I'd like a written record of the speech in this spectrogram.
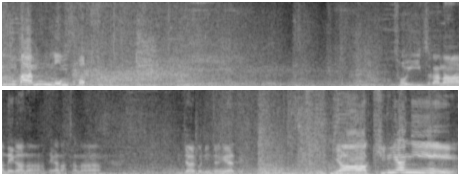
삼반 논법. 저 이즈가 나 내가 나 내가 낫잖아. 인정할 건 인정해야 돼야 길냥이!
